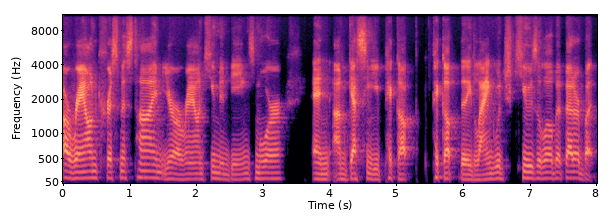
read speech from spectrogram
around Christmas time, you're around human beings more, and I'm guessing you pick up pick up the language cues a little bit better. But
